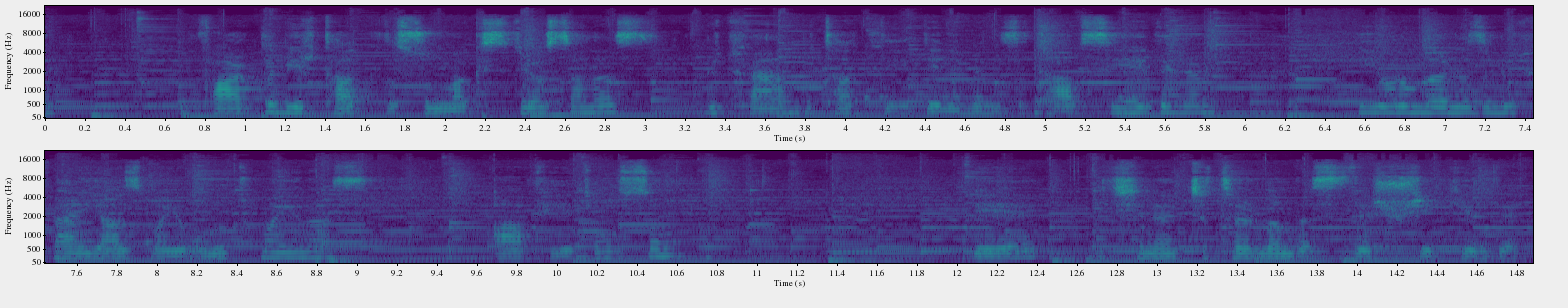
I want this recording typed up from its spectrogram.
farklı bir tatlı sunmak istiyorsanız lütfen bu tatlıyı denemenizi tavsiye ederim. Yorumlarınızı lütfen yazmayı unutmayınız. Afiyet olsun. Ve içine çıtırlığını da size şu şekilde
